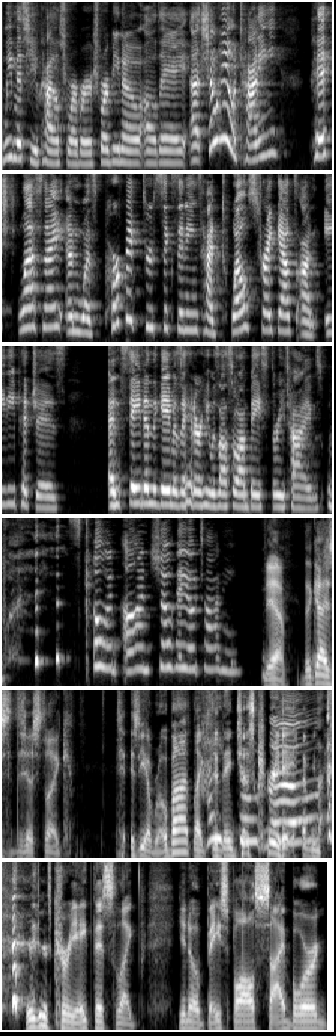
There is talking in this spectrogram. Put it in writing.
we miss you, Kyle Schwarber, Schwarbino all day. Uh, Shohei Ohtani pitched last night and was perfect through six innings, had 12 strikeouts on 80 pitches, and stayed in the game as a hitter. He was also on base three times. Going on, Shohei Ohtani? Yeah, the guy's just like, is he a robot? Like, I did they just create? I mean, they just create this like, you know, baseball cyborg,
